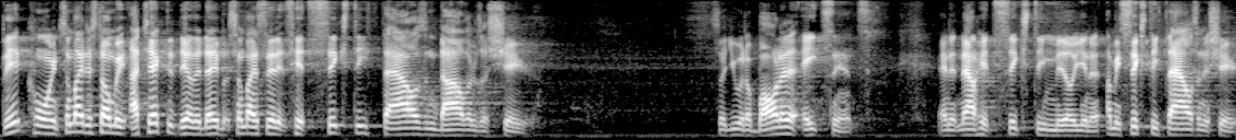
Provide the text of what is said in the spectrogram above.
Bitcoin, somebody just told me, I checked it the other day, but somebody said it's hit $60,000 a share. So you would have bought it at 8 cents, and it now hits 60 million, I mean 60,000 a share.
